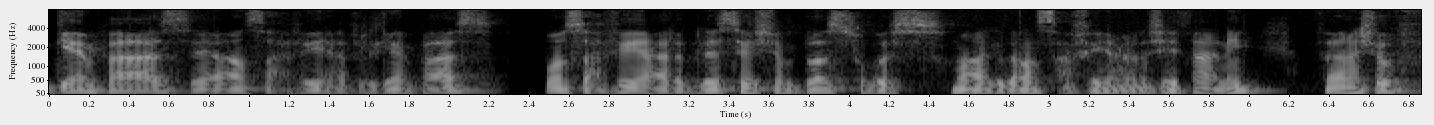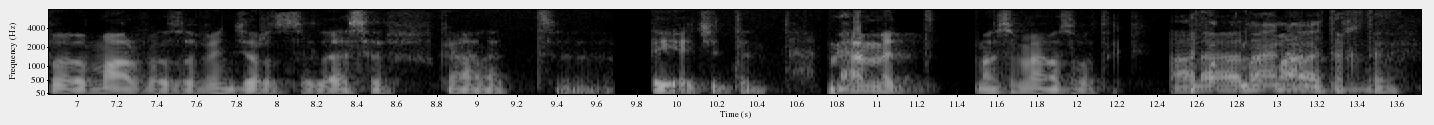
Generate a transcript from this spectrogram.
Game Pass أنصح فيها في ال Game Pass وانصح فيها على PlayStation Plus وبس ما أقدر أنصح فيها على شيء ثاني. فأنا أشوف Marvel's Avengers للأسف كانت سيئة جدا. محمد ما سمعنا صوتك. أنا ما ولا تختلف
